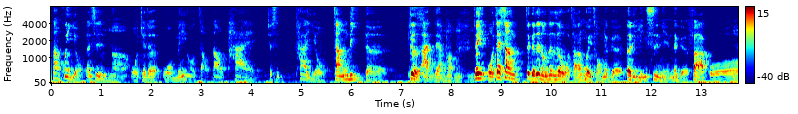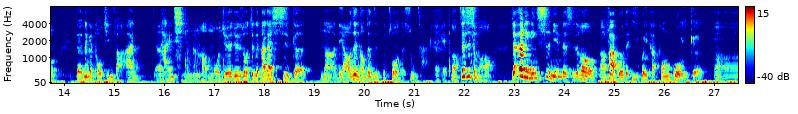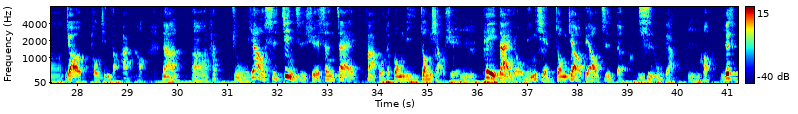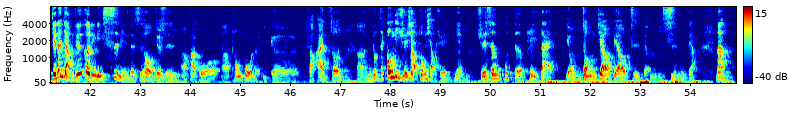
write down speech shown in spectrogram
当然会有，但是呃，我觉得我没有找到太就是太有张力的个案这样哈，所以我在上这个认同证的时候，我常常会从那个二零零四年那个法国的那个投金法案谈起，然后我觉得就是说这个大概是个啊聊认同政治不错的素材。OK，哦，这是什么哈？在二零零四年的时候啊，法国的议会它通过一个呃叫投金法案哈。那呃，它主要是禁止学生在法国的公立中小学佩戴有明显宗教标志的事物，这样。嗯，好，就是简单讲，就是二零零四年的时候，就是啊，法国啊通过了一个法案，说啊，你说在公立学校中小学里面，学生不得佩戴有宗教标志的事物，这样。那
